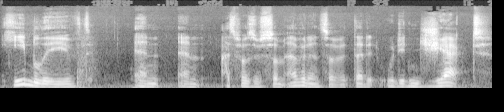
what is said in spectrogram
he believed, and and I suppose there's some evidence of it that it would inject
